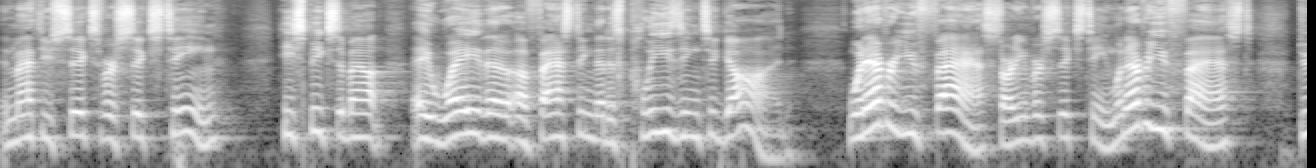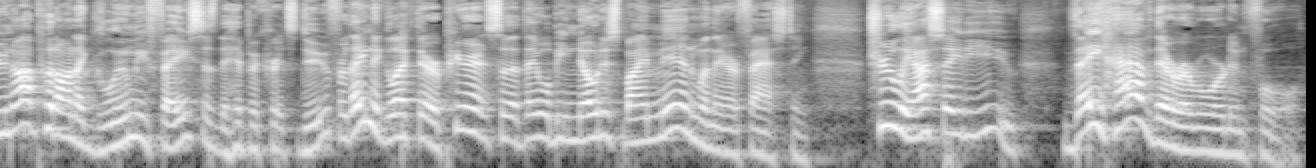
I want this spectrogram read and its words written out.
In Matthew 6, verse 16, he speaks about a way that, of fasting that is pleasing to God. Whenever you fast, starting in verse 16, whenever you fast, do not put on a gloomy face as the hypocrites do, for they neglect their appearance so that they will be noticed by men when they are fasting. Truly, I say to you, they have their reward in full.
